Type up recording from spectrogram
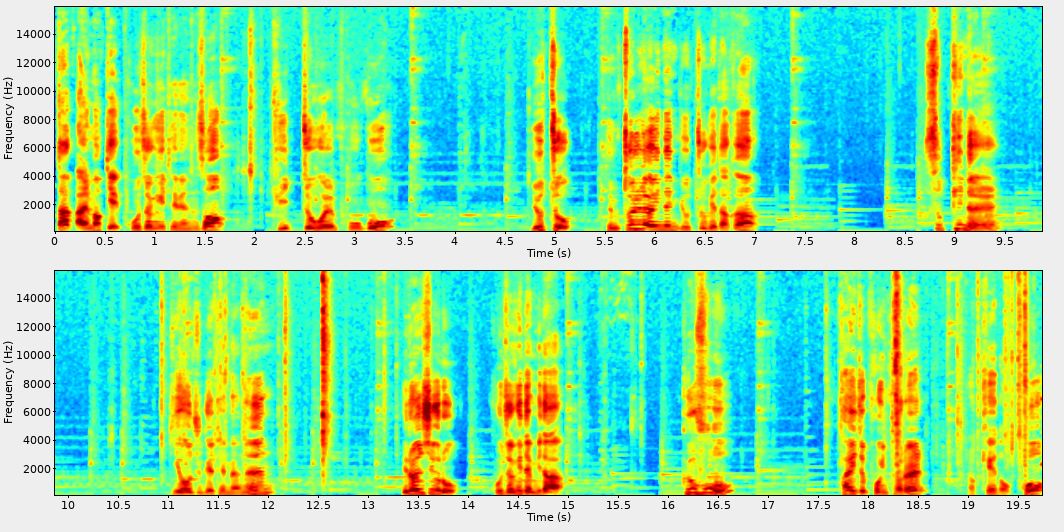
딱 알맞게 고정이 되면서 뒤쪽을 보고 요쪽 좀 뚫려 있는 요쪽에다가 수핀을 끼워주게 되면은 이런 식으로 고정이 됩니다. 그 후 파이즈 포인터를 이렇게 넣고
